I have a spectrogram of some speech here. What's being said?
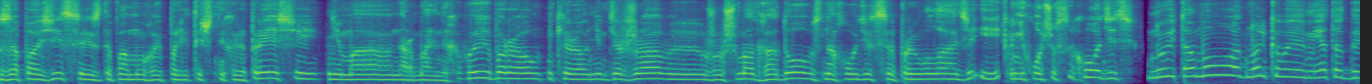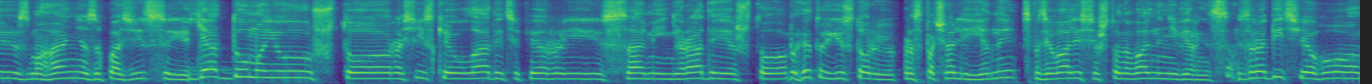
за пазіцыі з дапамогай палітычных рэпрэсій няма нармальных выбараў. Кіраўнік дзяржавы ўжо шмат гадоў знаходзіцца пры ўладзе і не хоча сыходзіць Ну і таму аднолькавыя метады змагання за пазіцыі Я думаю что расійскія ўлады цяпер і самі не радыя что гэтую гісторыю распачалі яны спадзяваліся что навальны не вернется. Зрабіць яго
